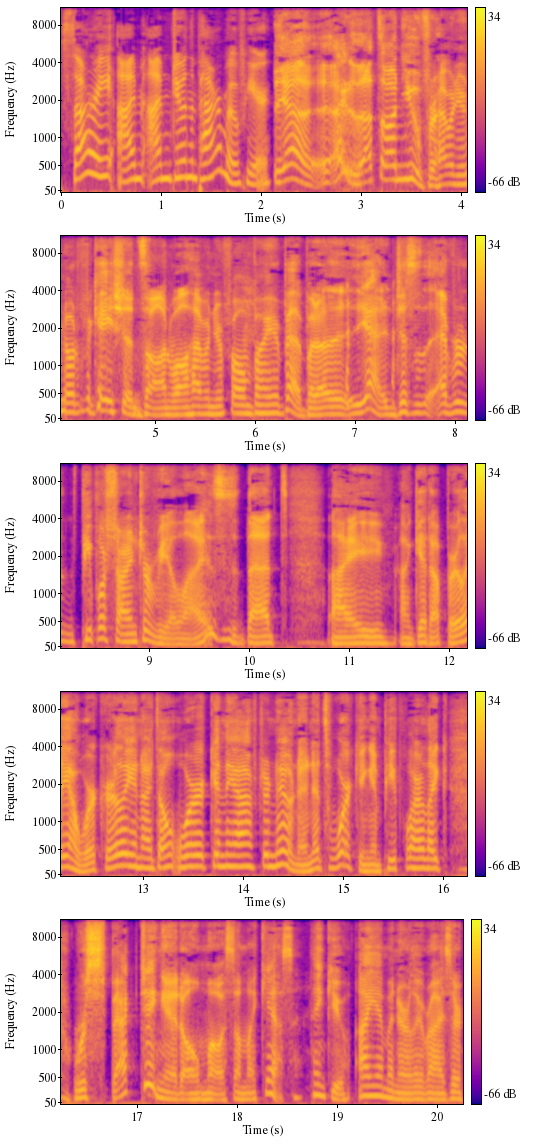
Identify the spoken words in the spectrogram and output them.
sorry, I'm I'm doing the power move here. Yeah, I- that's on you for having your notifications on while having your phone by your bed. But uh, yeah, just ever people are starting to realize that I I get up early, I work early, and I don't work in the afternoon, and it's working, and people are like respecting it almost. I'm like, yes, thank you. I am an early riser,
